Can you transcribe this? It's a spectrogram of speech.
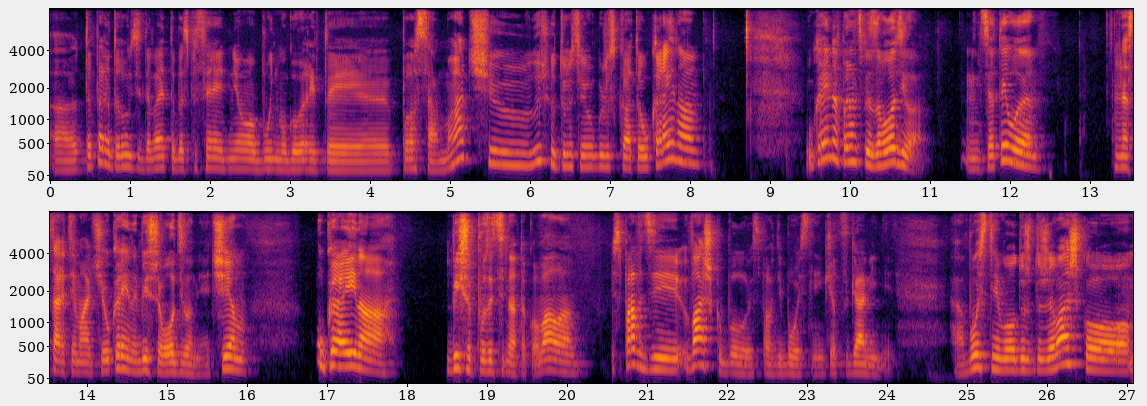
Е, Тепер, друзі, давайте безпосередньо будемо говорити про сам матч. Е, Ну що, друзі, я можу сказати, Україна. Україна, в принципі, заволоділа ініціативою на старті матчу. Україна більше володіла м'ячем. Україна більше позиційно атакувала. І справді важко було, і справді Боснії, і Герцеговіні. Е, Боснії було дуже-дуже важко,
